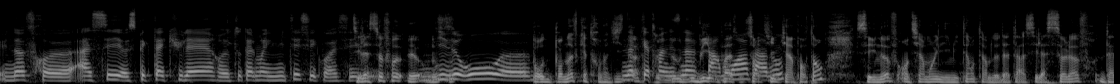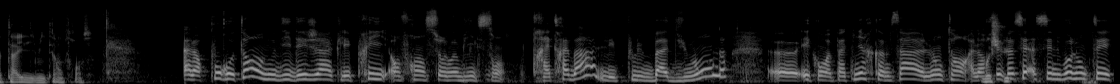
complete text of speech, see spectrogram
une offre euh, assez euh, spectaculaire, euh, totalement illimitée, c'est quoi? C'est la 10 euros pour, pour 9,99 9,99 par pas mois, ce centime qui est important. C'est une offre entièrement illimitée en termes de data. C'est la seule offre data illimitée en France. Alors pour autant, on nous dit déjà que les prix en France sur le mobile sont très très bas, les plus bas du monde, euh, et qu'on va pas tenir comme ça longtemps. Alors c'est une volonté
